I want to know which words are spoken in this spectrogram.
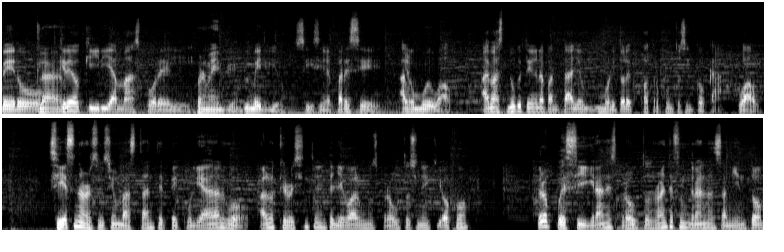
pero Claro. creo que iría más por el, Por el Mate View. el Mate View. Sí, sí, me parece algo muy wow. Además, nunca he tenido una pantalla, un monitor de 4.5K. Wow. Sí, es una resolución bastante peculiar, algo, algo que recientemente llegó a algunos productos, si no me equivoco. Pero pues sí, grandes productos. Realmente fue un gran lanzamiento.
